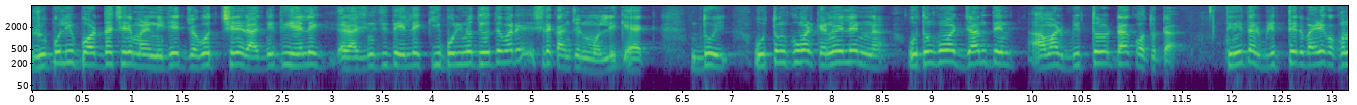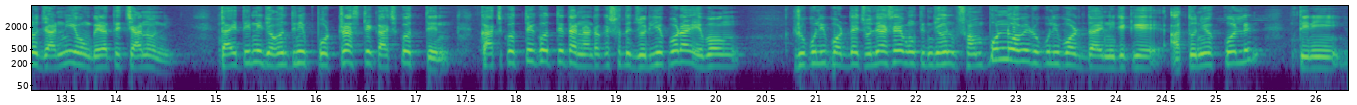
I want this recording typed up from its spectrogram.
রূপলি পর্দা ছেড়ে মানে নিজের জগৎ ছেড়ে রাজনীতি এলে, রাজনীতিতে এলে কী পরিণতি হতে পারে? সেটা কাঞ্চন মল্লিক, এক। দুই, উত্তম কুমার কেন এলেন না? উত্তম কুমার জানতেন আমার বৃত্তটা কতটা। তিনি তার বৃত্তের বাইরে কখনো যাননি এবং বেড়াতে চানওনি। তাই তিনি যখন তিনি পোট্রাস্টে কাজ করতেন, কাজ করতে করতে তার নাটকের সাথে জড়িয়ে পড়া এবং রূপলি পর্দায় চলে আসা এবং তিনি যখন সম্পূর্ণভাবে রূপলি পর্দায় নিজেকে আত্মনিয়োগ করলেন, তিনি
